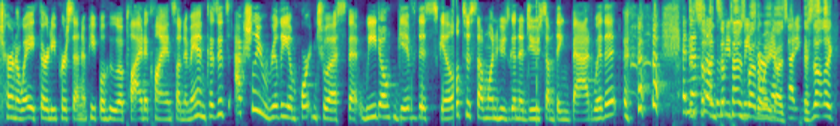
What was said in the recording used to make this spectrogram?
turn away 30% of people who apply to clients on demand because it's actually really important to us that we don't give this skill to someone who's going to do something bad with it. and that's and, so, and sometimes by the way guys it's not like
